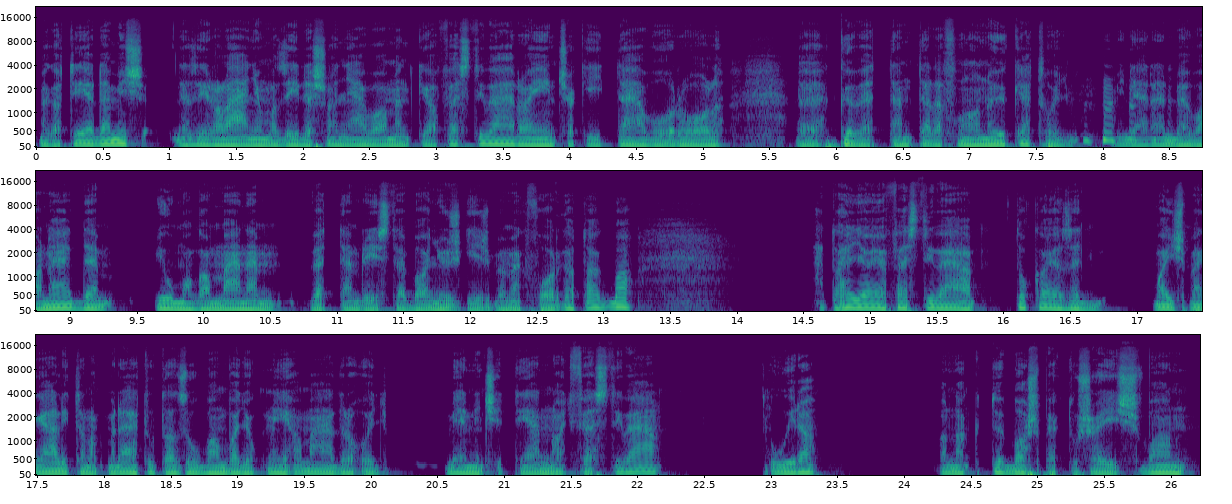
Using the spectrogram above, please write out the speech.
meg a térdem is, ezért a lányom az édesanyjával ment ki a fesztiválra, én csak így távolról követtem telefonon őket, hogy minden rendben van-e, de jó magam már nem vettem részt ebbe a nyüzsgésbe, meg forgatakba. Hát a Hegyalja Fesztivál, Tokaj az egy, ma is megállítanak, mert átutazóban vagyok néha Mádra, hogy miért nincs itt ilyen nagy fesztivál újra annak több aspektusa is van,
